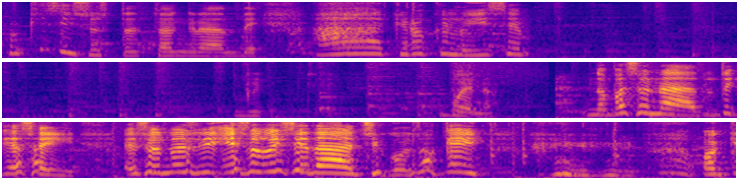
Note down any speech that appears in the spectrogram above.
¿Por qué se hizo esto tan grande? Ah, creo que lo hice... Bueno, no pasó nada, tú te quedas ahí Eso no, es, eso no dice nada, chicos, ¿ok? ok,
